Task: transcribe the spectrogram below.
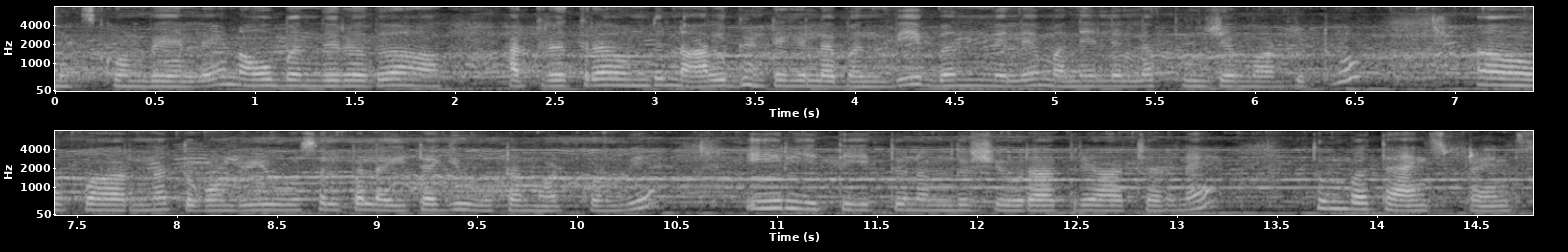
ಮುಗಿಸ್ಕೊಂಡ್ಮೇಲೆ ನಾವು ಬಂದಿರೋದು ಹತ್ರ ಹತ್ರ ಒಂದು ನಾಲ್ಕು ಗಂಟೆಗೆಲ್ಲ ಬಂದ್ವಿ. ಬಂದಮೇಲೆ ಮನೆಯಲ್ಲೆಲ್ಲ ಪೂಜೆ ಮಾಡಿಬಿಟ್ಟು ಉಪಹಾರನ ತೊಗೊಂಡ್ವಿ. ಸ್ವಲ್ಪ ಲೈಟಾಗಿ ಊಟ ಮಾಡ್ಕೊಂಡ್ವಿ. ಈ ರೀತಿ ಇತ್ತು ನಮ್ಮದು ಶಿವರಾತ್ರಿ ಆಚರಣೆ. ತುಂಬ ಥ್ಯಾಂಕ್ಸ್ ಫ್ರೆಂಡ್ಸ್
